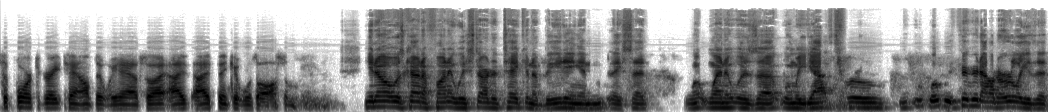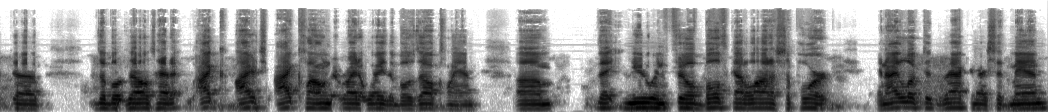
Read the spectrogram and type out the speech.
support the great talent that we have. So I, I, I think it was awesome. You know, it was kind of funny. We started taking a beating, and they said when it was uh, when we got through, what we figured out early that uh, the Bozells had. I, I I clowned it right away. The Bozell clan. Um, that you and Phil both got a lot of support, and I looked at Zach and I said, "Man,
